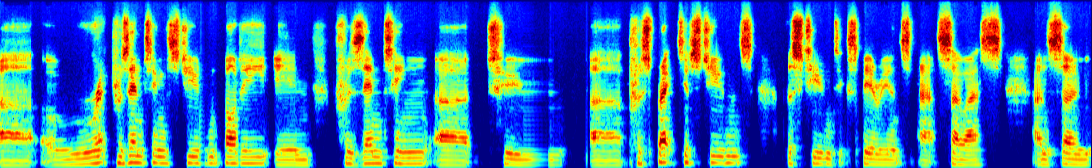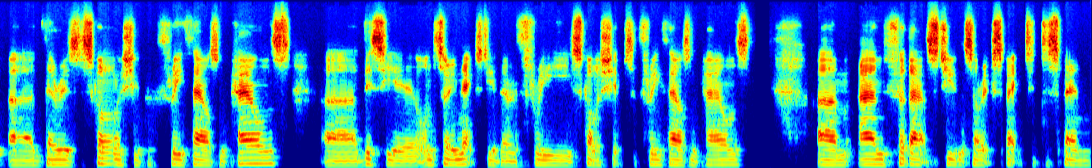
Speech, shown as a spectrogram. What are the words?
uh, representing the student body, in presenting uh, to uh, prospective students the student experience at SOAS. And so uh, there is a scholarship of £3,000 uh, this year, and so next year there are three scholarships of £3,000. Um, and for that, students are expected to spend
